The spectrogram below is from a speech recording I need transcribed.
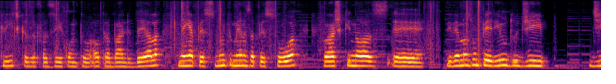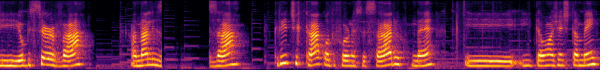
críticas a fazer quanto ao trabalho dela, nem a pessoa, muito menos a pessoa. Eu acho que nós é, vivemos um período de, de observar, analisar, criticar quando for necessário, né? E então a gente também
